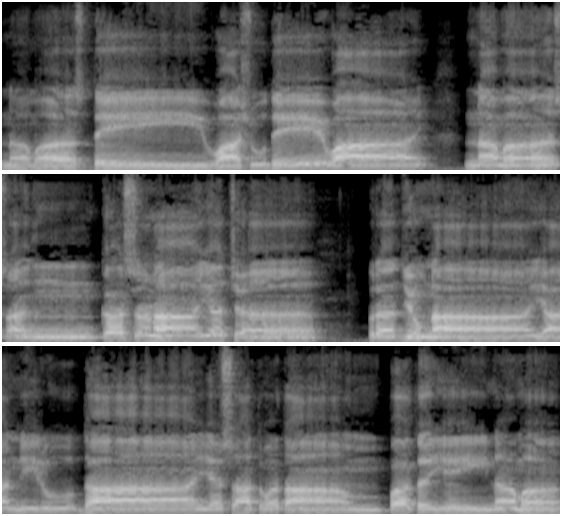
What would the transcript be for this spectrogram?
नमस्ते वासुदेवाय नमः सङ्कर्षणाय च। प्रद्युम्नायानिरुद्धाय सात्वतां पतये नमः।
